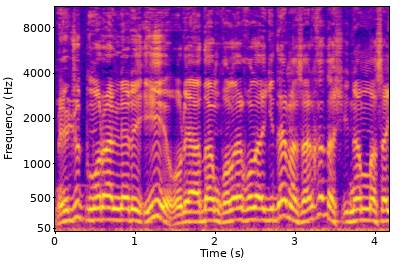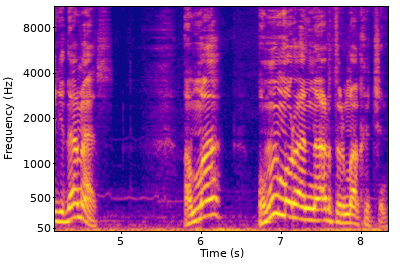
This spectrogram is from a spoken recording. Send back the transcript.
Mevcut moralleri iyi. Oraya adam kolay kolay gidemez arkadaş. İnanmasa gidemez. Ama onun moralini artırmak için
